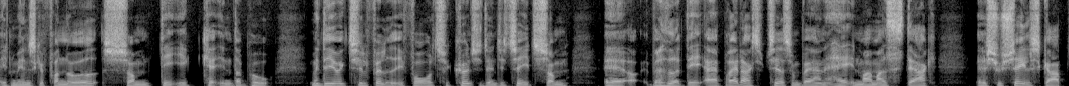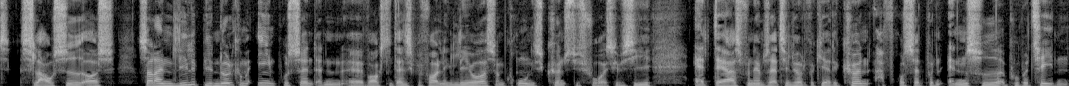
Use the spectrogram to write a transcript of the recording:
et menneske fra noget, som det ikke kan ændre på. Men det er jo ikke tilfældet i forhold til kønsidentitet, som øh, hvad hedder det, er bredt accepteret som værende have en meget, meget stærk øh, socialt skabt slagside også. Så er der en lille 0,1 procent af den øh, voksne danske befolkning lever som kronisk kønsdysforisk. Det vil sige, at deres fornemmelse af at tilhøre det forkerte køn har fortsat på den anden side af puberteten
